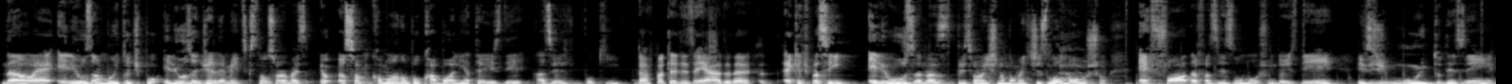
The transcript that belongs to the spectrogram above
Não, é, ele usa muito, tipo, ele usa de elementos que estão normais. Eu, eu só me incomodo um pouco com a bolinha 3D, às vezes um pouquinho. Dá pra ter desenhado, né? É que, tipo assim, ele usa, nas, principalmente no momento de slow motion. É foda fazer slow motion em 2D, exige muito desenho,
